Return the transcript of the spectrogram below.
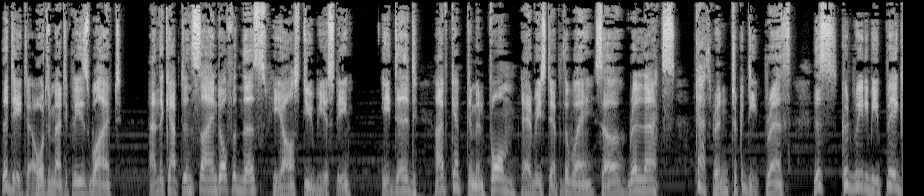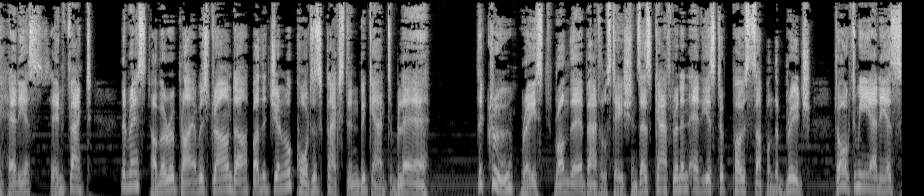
the data automatically is wiped. And the captain signed off on this? he asked dubiously. He did. I've kept him informed every step of the way, so relax. Catherine took a deep breath. This could really be big, Hedius. In fact, the rest of her reply was drowned out by the general quarters Claxton began to blare. The crew raced from their battle stations as Catherine and Elias took posts up on the bridge. Talk to me, Elias,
